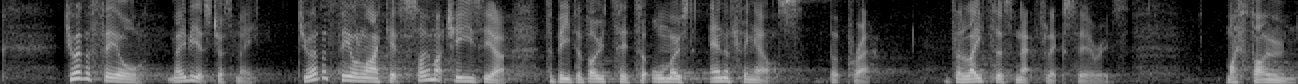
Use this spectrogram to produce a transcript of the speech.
Do you ever feel, maybe it's just me, do you ever feel like it's so much easier to be devoted to almost anything else but prayer? The latest Netflix series, my phone,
